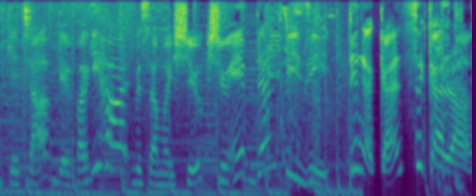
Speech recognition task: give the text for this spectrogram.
Mari catch up Game Pagi Hot Bersama Syuk, Syuib dan Fizi Dengarkan sekarang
